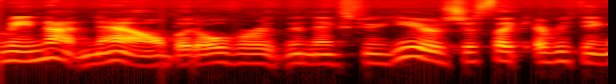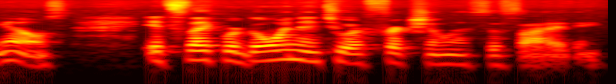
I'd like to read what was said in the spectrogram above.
I mean, not now, but over the next few years, just like everything else, it's like we're going into a frictionless society.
